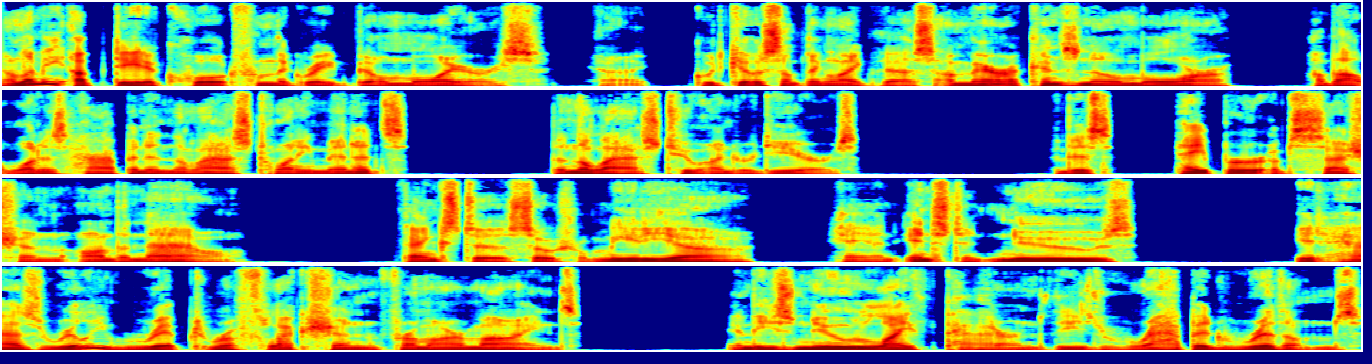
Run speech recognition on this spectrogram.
Now, let me update a quote from the great Bill Moyers. Uh, it would go something like this Americans know more about what has happened in the last 20 minutes than the last 200 years. This hyper obsession on the now, thanks to social media and instant news, it has really ripped reflection from our minds. And these new life patterns, these rapid rhythms,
